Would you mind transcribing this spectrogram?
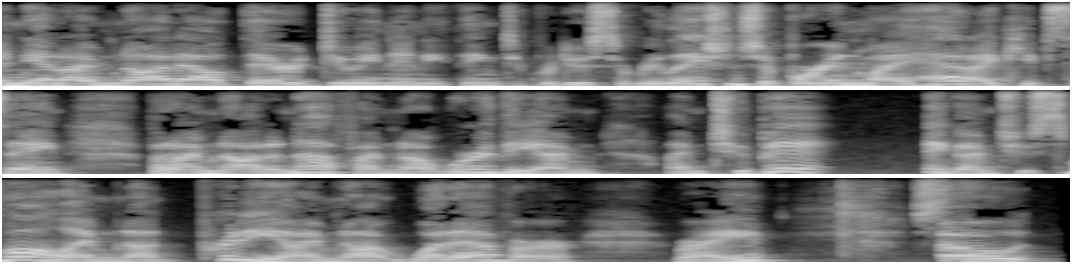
and yet I'm not out there doing anything to produce a relationship or in my head I keep saying, but I'm not enough. I'm not worthy. I'm, I'm too big. I'm too small, I'm not pretty, I'm not whatever, right? So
